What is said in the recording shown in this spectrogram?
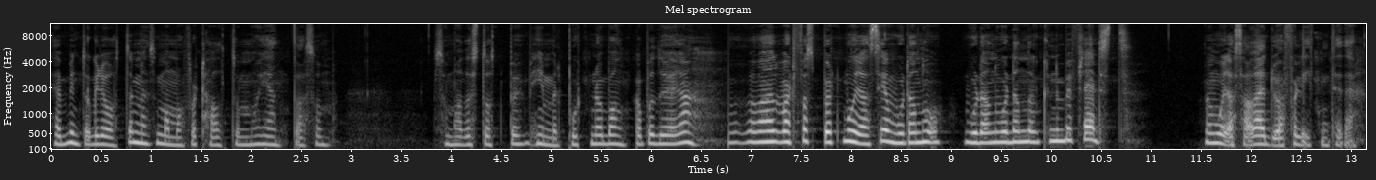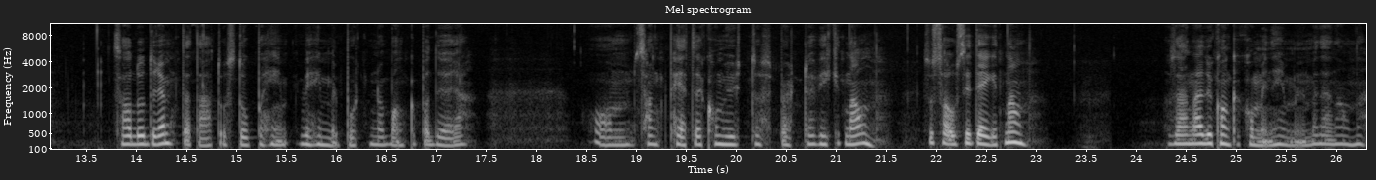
jeg begynte å gråte mens mamma fortalte om hun jenta som, som hadde stått på himmelporten og banka på døra. Hun hadde i hvert fall spurt mora si om hvordan hun, hvordan, hvordan hun kunne bli frelst. Men mora sa nei, du er for liten til det. Så hadde hun drømt dette at hun sto him ved himmelporten og banka på døra. Og om Sankt Peter kom ut og spurte hvilket navn, så sa hun sitt eget navn. Og sa nei, du kan ikke komme inn i himmelen med det navnet.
